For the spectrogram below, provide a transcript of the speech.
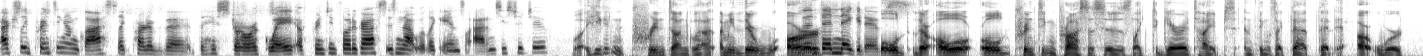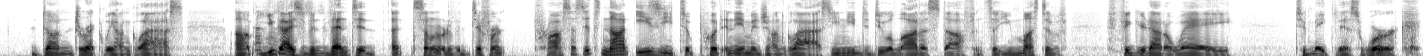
actually printing on glass like part of the the historic way of printing photographs? Isn't that what like Ansel Adams used to do? Well, he didn't print on glass. I mean, there are The, the negatives. old there are old old printing processes like daguerreotypes and things like that that are, were done directly on glass. Um, You guys have invented a, somewhat of a different process. It's not easy to put an image on glass. You need to do a lot of stuff, and so you must have figured out a way to make this work.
